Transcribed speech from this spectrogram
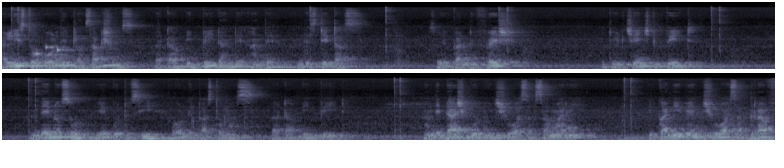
a list of all the transactions that have been paid and the, and the, and the status. So you can refresh. It will change to paid. And then also you're able to see all the customers that have been paid and the dashboard will show us a summary. You can even show us a graph.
